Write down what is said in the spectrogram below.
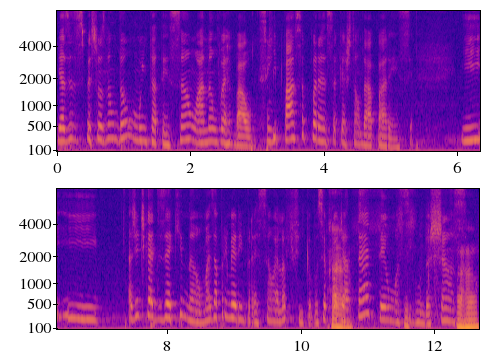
E às vezes as pessoas não dão muita atenção à não verbal, Sim. que passa por essa questão da aparência. E, e a gente quer dizer que não, mas a primeira impressão ela fica. Você pode É. até ter uma segunda chance Aham.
